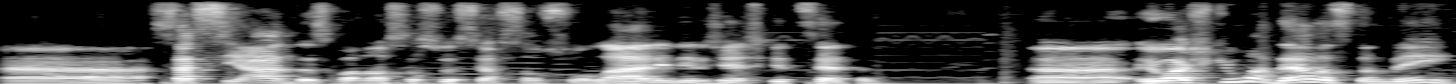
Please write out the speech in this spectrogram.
ah, saciadas com a nossa associação solar, energética, etc. Ah, eu acho que uma delas também,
